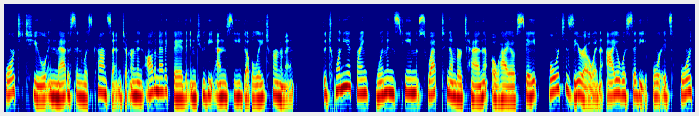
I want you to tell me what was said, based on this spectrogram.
4 2 in Madison, Wisconsin to earn an automatic bid into the NCAA tournament. The 20th ranked women's team swept number 10, Ohio State, 4 0 in Iowa City for its fourth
